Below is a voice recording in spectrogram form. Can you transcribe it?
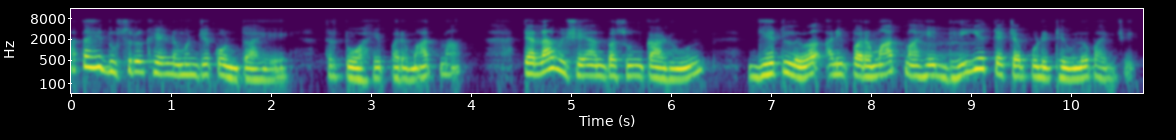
आता हे दुसरं खेळणं म्हणजे कोणतं आहे? तर तो आहे परमात्मा. त्याला विषयांपासून काढून घेतलं आणि परमात्मा हे ध्येय त्याच्या पुढे ठेवलं पाहिजे.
